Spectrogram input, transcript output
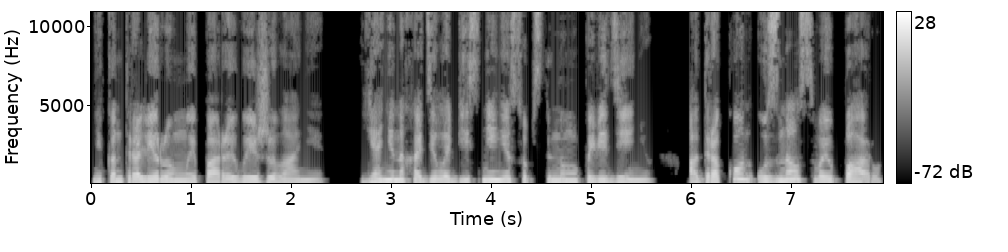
неконтролируемые порывы и желания. Я не находил объяснения собственному поведению, а дракон узнал свою пару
